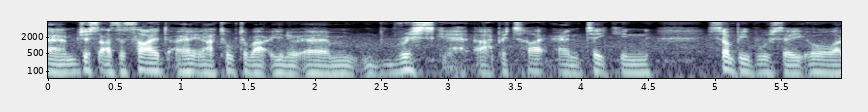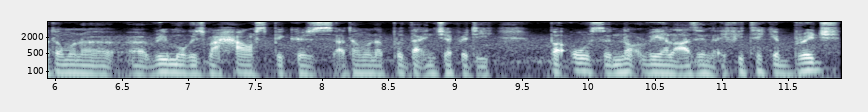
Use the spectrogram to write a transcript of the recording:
Um, just as a side, I, I talked about you know um, risk appetite and taking. Some people say, "Oh, I don't want to uh, remortgage my house because I don't want to put that in jeopardy," but also not realizing that if you take a bridge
